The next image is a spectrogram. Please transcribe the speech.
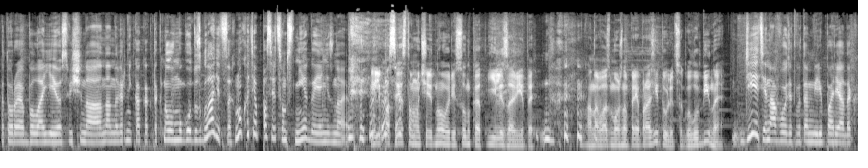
которая была ею освещена, она наверняка как-то к Новому году сгладится. Ну, хотя бы посредством снега, я не знаю. Или посредством очередного рисунка от Елизаветы. Она, возможно, преобразит улицу Голубиная. Дети наводят в этом мире порядок.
